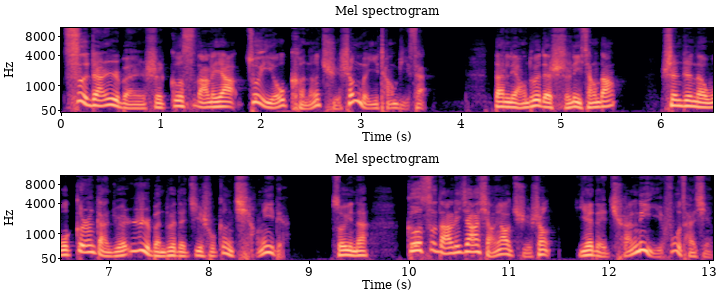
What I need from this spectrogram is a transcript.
次战日本是哥斯达黎加最有可能取胜的一场比赛，但两队的实力相当，甚至呢，我个人感觉日本队的技术更强一点，所以呢，哥斯达黎加想要取胜也得全力以赴才行。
